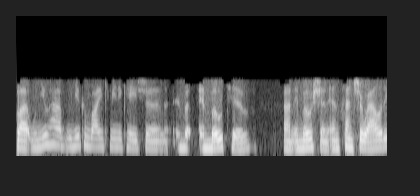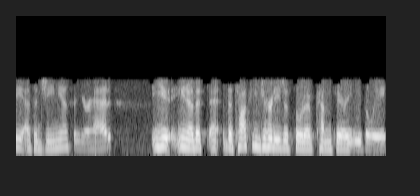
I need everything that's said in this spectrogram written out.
But when you have, when you combine communication, em- emotive, um, emotion and sensuality as a genius in your head, you you know the the talking dirty just sort of comes very easily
